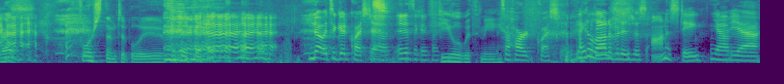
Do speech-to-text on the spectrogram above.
right. Force them to believe. No, it's a good question. Yeah, it is a good question. Feel with me. It's a hard question. I think a lot of it is just honesty. Yeah. Yeah.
